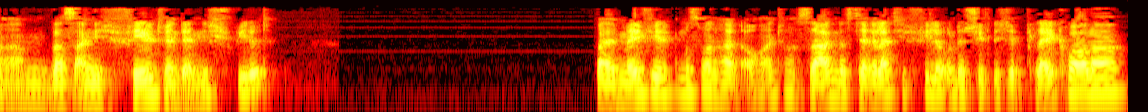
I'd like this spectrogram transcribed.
ähm, was eigentlich fehlt, wenn der nicht spielt. bei Mayfield muss man halt auch einfach sagen, dass der relativ viele unterschiedliche Playcaller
